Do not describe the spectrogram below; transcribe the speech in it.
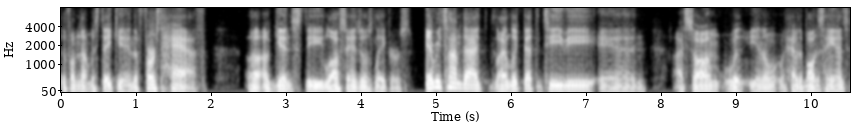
if, I'm not mistaken, in the first half uh, against the Los Angeles Lakers. Every time that I, I looked at the TV and I saw him with, you know, having the ball in his hands,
